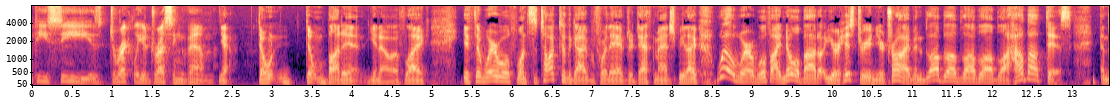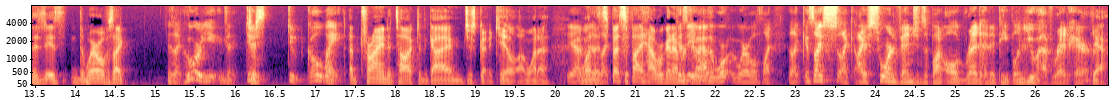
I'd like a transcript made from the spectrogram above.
NPC is directly addressing them. yeah don't don't butt in you know if like if the werewolf wants to talk to the guy before they have their death match be like well werewolf i know about your history and your tribe and blah blah blah blah blah how about this and this is the werewolf is like He's like, "Who are you?" He's like, dude, Just- dude, go away. i'm trying to talk to the guy i'm just going to kill i want to Yeah, but want to like- specify how we're going to have Because a you have the werewolf like like because I like I've sworn vengeance upon all redheaded people, and you have red hair. yeah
